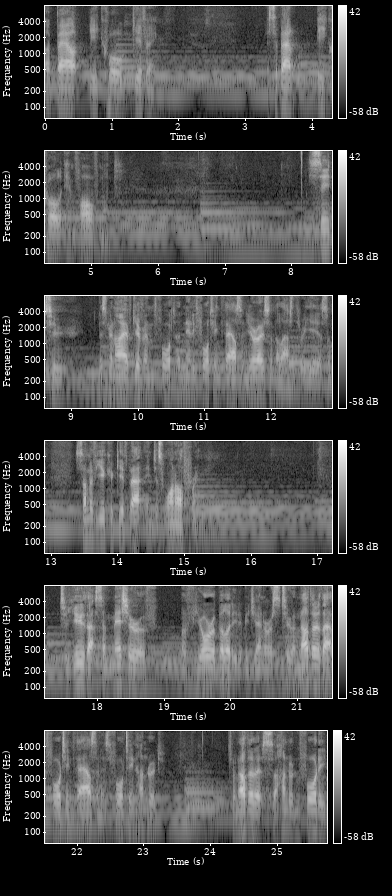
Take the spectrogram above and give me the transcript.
about equal giving, it's about equal involvement. See, to Lisby and I have given four, nearly 14,000 euros in the last three years, and some of you could give that in just one offering you, that's a measure of, of your ability to be generous. To another, that 14,000 is 1,400. To another, that's 140.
